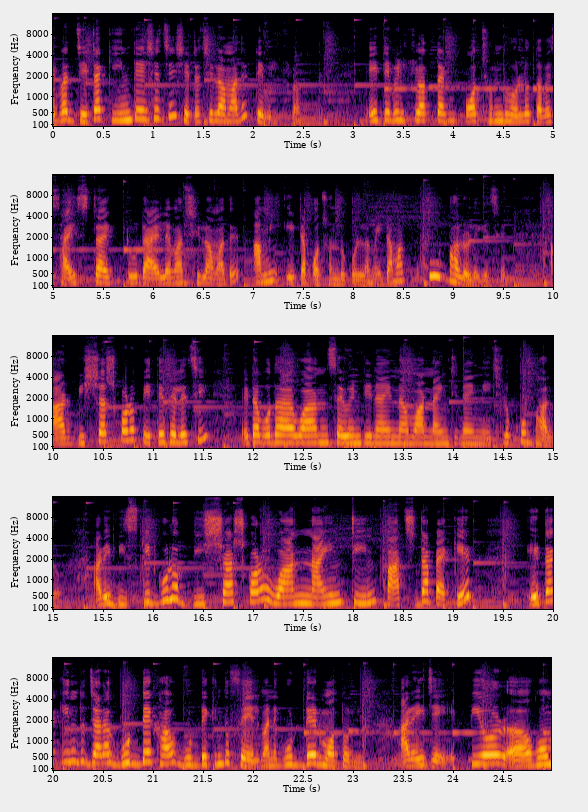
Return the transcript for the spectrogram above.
এবার যেটা কিনতে এসেছি সেটা ছিল আমাদের টেবিল ক্লথ এই টেবিল ক্লথটা পছন্দ হলো, তবে সাইজটা একটু ডায়লেমা ছিল আমাদের। আমি এটা পছন্দ করলাম, এটা আমার খুব ভালো লেগেছে। আর বিশ্বাস করো, পেতে ফেলেছি। এটা বোধ হয় ওয়ান সেভেন্টি নাইন না ওয়ান নাইনটি নাইন নিয়েছিল, খুব ভালো। আর এই বিস্কিটগুলো বিশ্বাস করো ওয়ান নাইনটিন পাঁচটা প্যাকেট। এটা কিন্তু যারা গুড ডে খাও গুড ডে কিন্তু ফেল মানে গুড ডের মতনই। আর এই যে পিওর হোম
